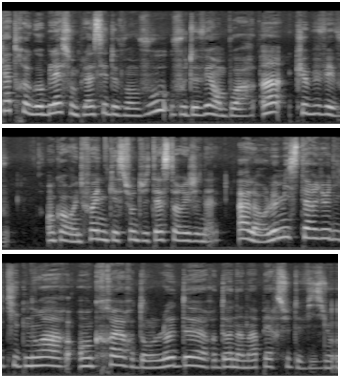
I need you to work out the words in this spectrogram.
quatre gobelets sont placés devant vous, vous devez en boire un, que buvez-vous? Encore une fois, une question du test original. Alors, le mystérieux liquide noir encreur dont l'odeur donne un aperçu de vision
